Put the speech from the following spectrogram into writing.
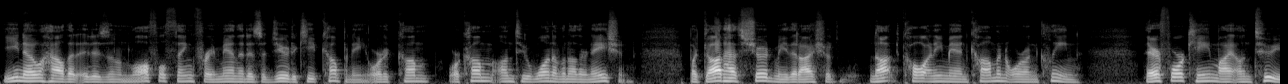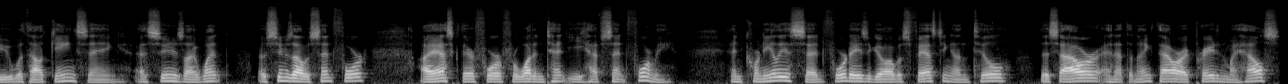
Ye know how that it is an unlawful thing for a man that is a Jew to keep company, or to come or come unto one of another nation. But God hath showed me that I should not call any man common or unclean. Therefore came I unto you without gainsaying, as soon as I went as soon as I was sent for, I ask therefore for what intent ye have sent for me. And Cornelius said, Four days ago I was fasting until this hour, and at the ninth hour I prayed in my house.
